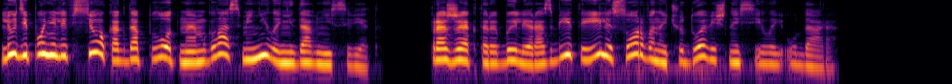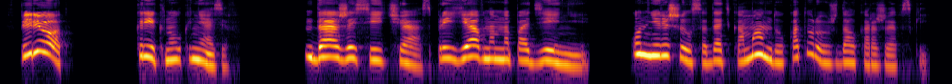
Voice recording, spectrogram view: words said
Люди поняли все, когда плотная мгла сменила недавний свет. Прожекторы были разбиты или сорваны чудовищной силой удара. «Вперед!» — крикнул Князев. Даже сейчас, при явном нападении, он не решился дать команду, которую ждал Коржевский.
